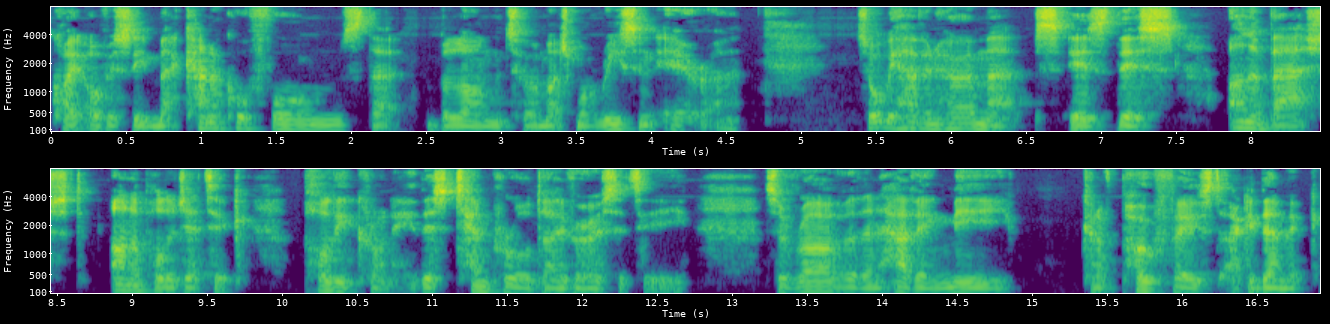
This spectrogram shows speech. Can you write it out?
quite obviously mechanical forms that belong to a much more recent era. So, what we have in her maps is this unabashed, unapologetic polychrony, this temporal diversity. So, rather than having me, kind of po faced academic,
